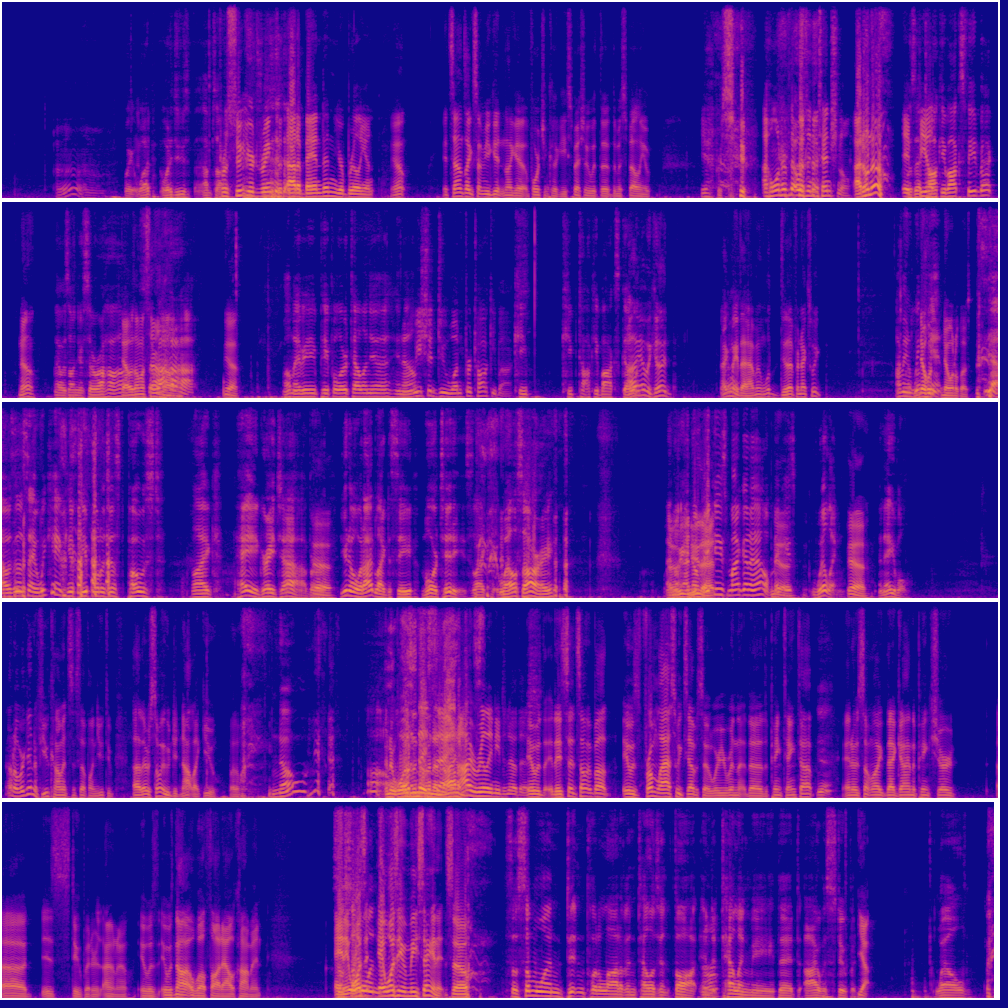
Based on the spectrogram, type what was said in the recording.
Wait, what? What did you? I'm sorry. Pursue your dreams without abandon. You're brilliant. Yep. It sounds like something you get in like a fortune cookie, especially with the, the misspelling of Yeah. pursuit. I wonder if that was intentional. I don't know. It was that feel- talkie box feedback? No, That was on your Sarah? Ha, ha? that was on my Sarah. Sarahah. Yeah. Well, maybe people are telling you, you know, We should do one for Talkie Box. keep keep Talkie Box Oh yeah, we could. I can make that happen. We'll do that for next week. I mean, we no, can't. no one will post. Yeah, I was gonna say we can't get people to just post like, "Hey, great job," or Yeah. you know what I'd like to see more titties. Like, well, sorry. I mean, we I know. Mickey's might gonna help. Yeah. Mickey's willing yeah. and able. I don't know. We're getting a few comments and stuff on YouTube. Uh, there was somebody who did not like you, by the way. No. and it wasn't did they even say? anonymous. I really need to know this. It was. They said something about. It was from last week's episode where you were in the the, the pink tank top. Yeah. And it was something like that guy in the pink shirt uh, is stupid, or I don't know. It was. It was not a well thought out comment. So and it someone- wasn't. It wasn't even me saying it. So. So someone didn't put a lot of intelligent thought into Uh-huh. telling me that I was stupid. yeah. Well,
